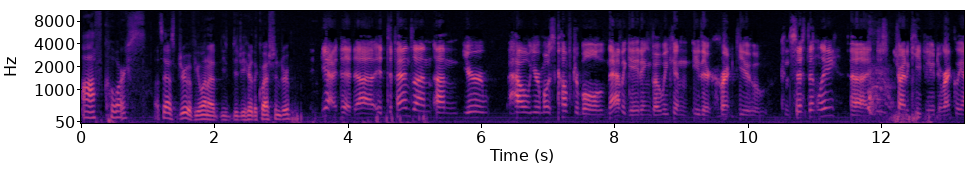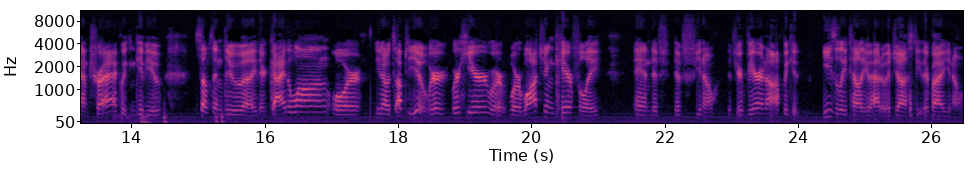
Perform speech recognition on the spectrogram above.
off course? Let's ask Drew if you want to. Did you hear the question, Drew? Yeah, I did. Uh, it depends on on your how you're most comfortable navigating, but we can either correct you consistently, uh, just try to keep you directly on track. We can give you something to uh, either guide along, or you know, it's up to you. We're we're here. We're we're watching carefully, and if if you know if you're veering off, we could easily tell you how to adjust, either by you know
